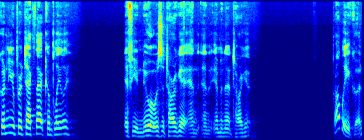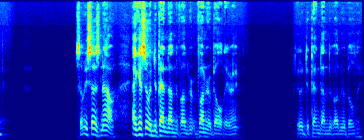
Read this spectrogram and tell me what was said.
Couldn't you protect that completely? If you knew it was a target and an imminent target? Probably you could. Somebody says no. I guess it would depend on the vulnerability, right? It would depend on the vulnerability.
